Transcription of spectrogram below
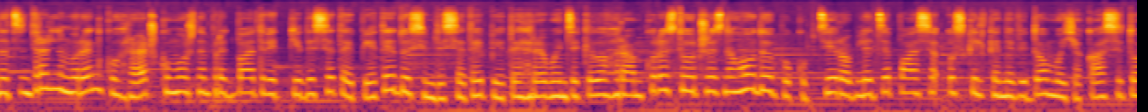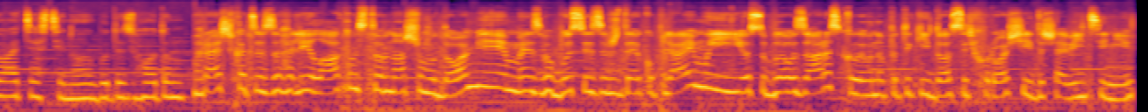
На центральному ринку гречку можна придбати від 55 до 75 гривень за кілограм. Користуючись нагодою, покупці роблять запаси, оскільки невідомо, яка ситуація з ціною буде згодом. Гречка це взагалі лакомство в нашому домі. Ми з бабусею завжди купляємо її, особливо зараз, коли вона по такій досить хорошій і дешевій ціні.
